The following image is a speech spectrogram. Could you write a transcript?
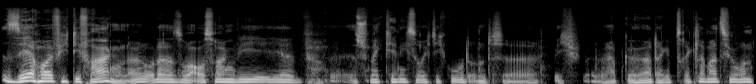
sehr häufig die Fragen ne? oder so Aussagen wie, es schmeckt hier nicht so richtig gut und äh, ich habe gehört, da gibt es Reklamationen.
